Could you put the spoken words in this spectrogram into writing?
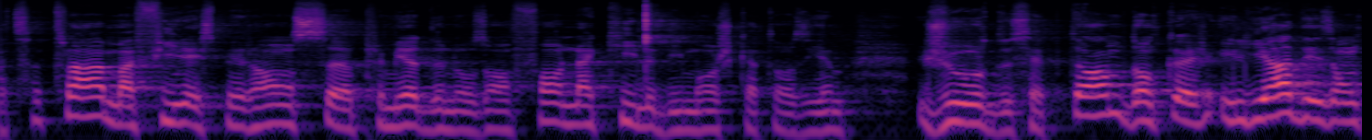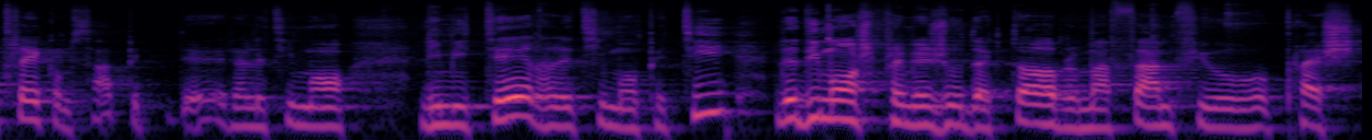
etc. Ma fille Espérance, première de nos enfants, naquit le dimanche 14e jour de septembre. Donc euh, il y a des entrées comme ça, relativement limitées, relativement petites. Le dimanche 1er jour d'octobre, ma femme fut au prêche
